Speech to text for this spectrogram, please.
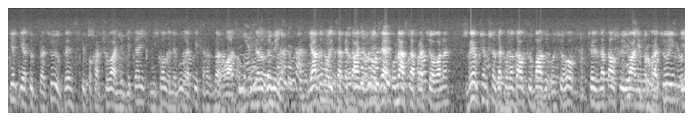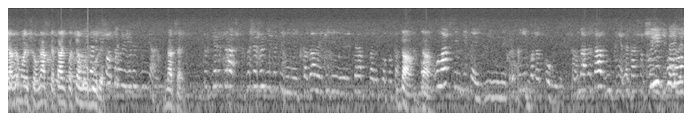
Скільки я тут працюю, в принципі, по харчуванню дітей ніколи не було якихось розногласень і нерозумінь. Я думаю, це питання воно вже у нас напрацьоване. Вивчимо законодавчу базу усього через Наталку Іванівну працюємо, і я думаю, що у нас питань по цьому буде на це. Директора, ви ще жодній дитині не сказали, які директора писали клопотання. Да, да. У нас сім дітей звільнених, окрім початкової. Написав, ні, така що Шість було. було,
